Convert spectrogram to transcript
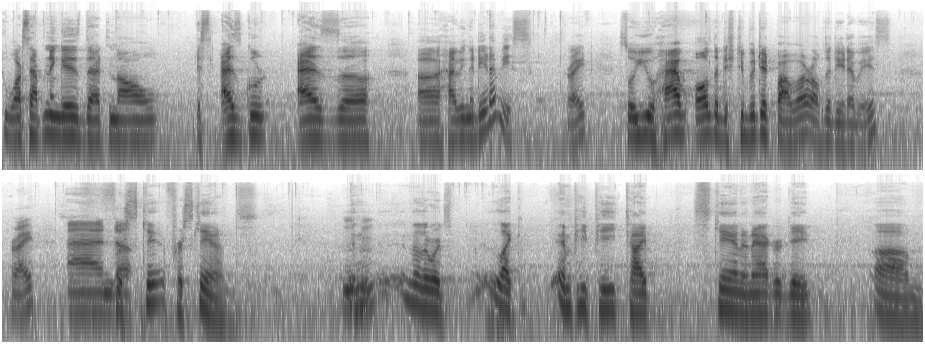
what's happening is that now it's as good as uh, having a database, right? So you have all the distributed power of the database, right? And for, scan, for scans. Mm -hmm. in, mm-hmm. in, other words, like MPP type scan and aggregate. Um,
